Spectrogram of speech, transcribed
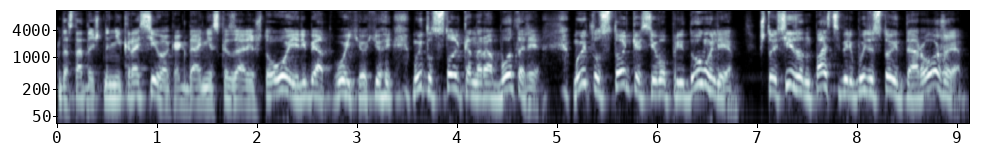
Э, достаточно некрасиво, когда они сказали, что ой, ребят, ой-ой-ой, мы тут столько наработали, мы тут столько всего придумали, что Season Pass теперь будет стоить дороже,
